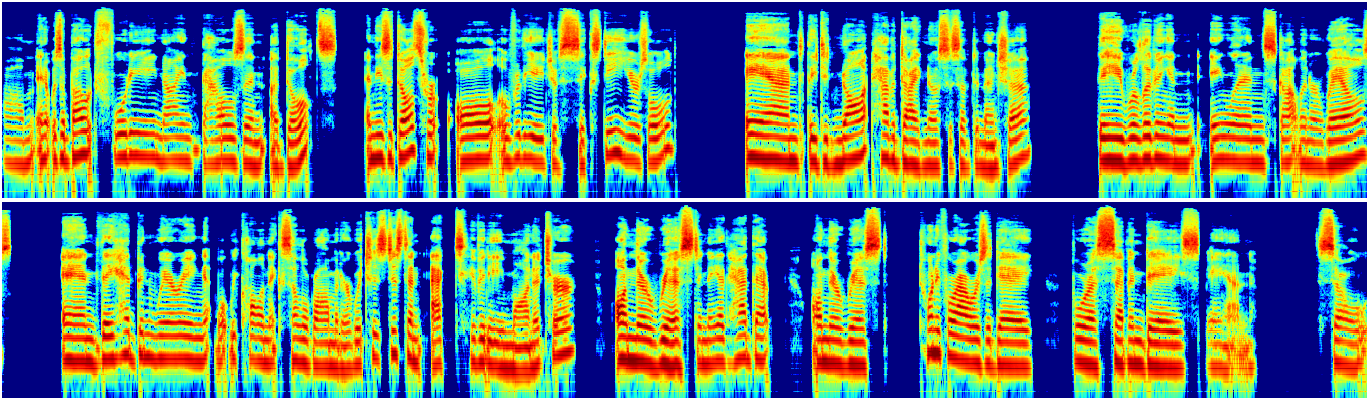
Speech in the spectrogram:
um, and it was about 49,000 adults. And these adults were all over the age of 60 years old, and they did not have a diagnosis of dementia. They were living in England, Scotland, or Wales, and they had been wearing what we call an accelerometer, which is just an activity monitor on their wrist. And they had had that on their wrist 24 hours a day for a seven day span. So,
